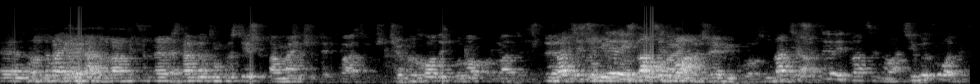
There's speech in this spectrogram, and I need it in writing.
е, Ну, давайте так. 24. Ставлю простіше, там менше тих класів. Чи, чи виходить воно по 24? 24 і 22. режимі порозподіляти? 24 і 22. Чи виходить?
